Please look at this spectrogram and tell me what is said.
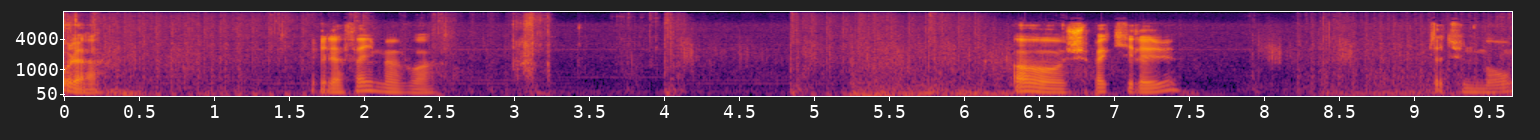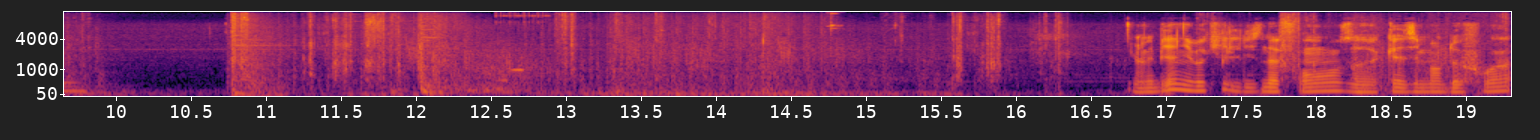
Oula. Il a failli m'avoir. Oh, je sais pas qui l'a eu. Peut-être une bombe. On est bien niveau kill, 19-11, euh, quasiment deux fois.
